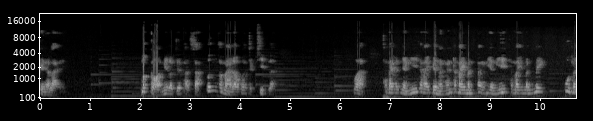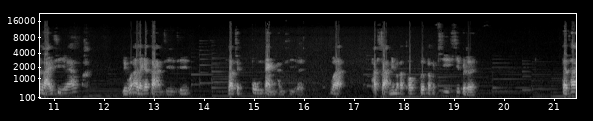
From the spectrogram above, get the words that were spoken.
เป็นอะไร เมื่อก่อนนี่เราเจอผัสสะปึ้งเข้ามาเราก็จะคิดแล้วว่าทำไมมันอย่างนี้ทำไมเป็นอย่างนั้นทำไมมันตั้งอย่างนี้ทำไมมันไม่พูดมันหลายทีแล้ว หรือว่าอะไรก็ตามทีที่ เราจะปรุงแต่งทันทีเลย ว่าผัสสะนี่มากระทบปุ๊บเราก็คิดคิดไปเลย แต่ถ้า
